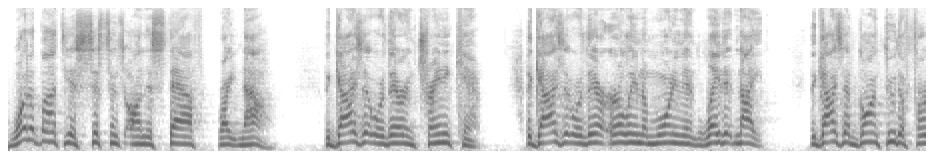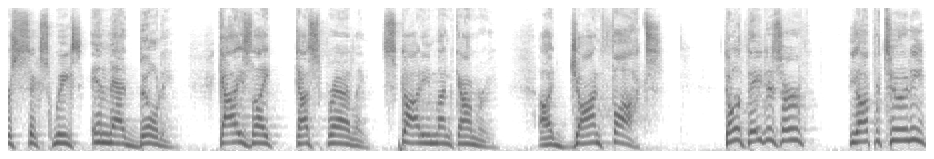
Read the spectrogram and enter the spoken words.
what about the assistants on the staff right now? The guys that were there in training camp, the guys that were there early in the morning and late at night, the guys that have gone through the first six weeks in that building. Guys like Gus Bradley, Scotty Montgomery, uh, John Fox. Don't they deserve the opportunity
